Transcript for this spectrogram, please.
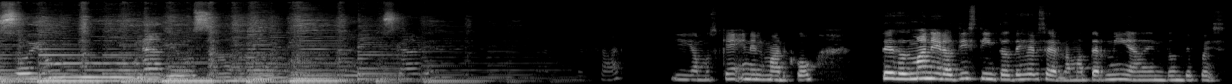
soy digamos que en el marco de esas maneras distintas de ejercer la maternidad, en donde pues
